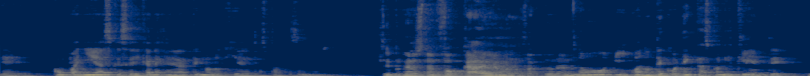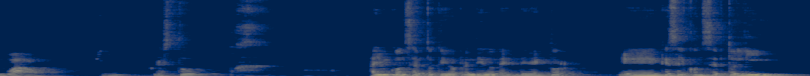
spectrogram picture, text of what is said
eh, compañías que se dedican a generar tecnología de otras partes del mundo. Sí, porque no está enfocada en la manufactura. No, y cuando te conectas con el cliente, wow. Esto. Hay un concepto que yo he aprendido de, de Héctor, eh, que es el concepto Lean.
